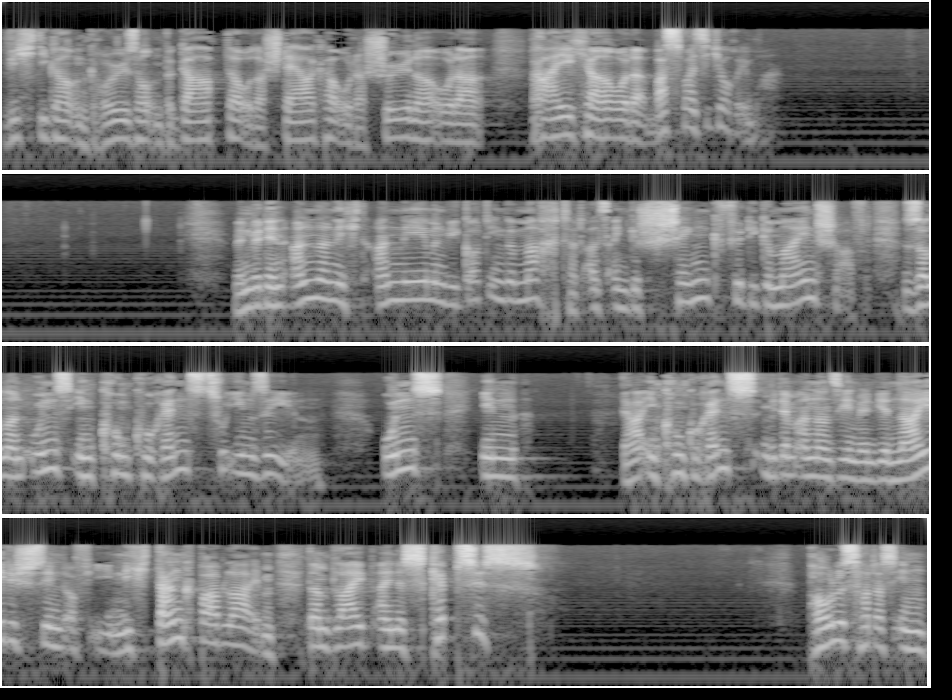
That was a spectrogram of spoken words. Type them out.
wichtiger und größer und begabter oder stärker oder schöner oder reicher oder was weiß ich auch immer. Wenn wir den anderen nicht annehmen, wie Gott ihn gemacht hat, als ein Geschenk für die Gemeinschaft, sondern uns in Konkurrenz zu ihm sehen, uns in, ja, in Konkurrenz mit dem anderen sehen, wenn wir neidisch sind auf ihn, nicht dankbar bleiben, dann bleibt eine Skepsis. Paulus hat das in,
